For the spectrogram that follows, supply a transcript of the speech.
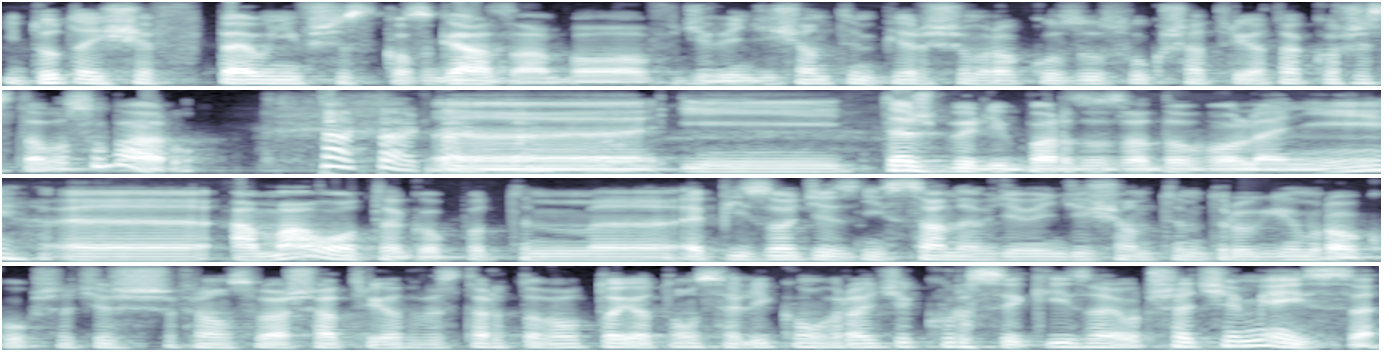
I tutaj się w pełni wszystko zgadza, bo w 91 roku z usług Chatriota korzystało Subaru. Tak, tak, tak. E, tak. I też byli bardzo zadowoleni. E, A mało tego, po tym e, epizodzie z Nissanem w 92 roku, przecież François Chatriot wystartował Toyotą Celiką w rajdzie Kursyki i zajął trzecie miejsce.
